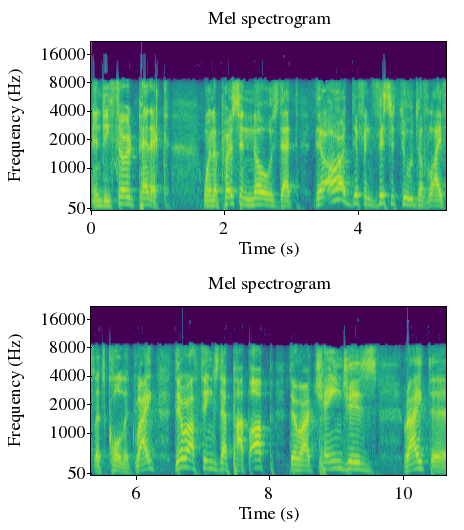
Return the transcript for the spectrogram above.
in the third Perek, when a person knows that there are different vicissitudes of life, let's call it, right? There are things that pop up, there are changes, right? Uh,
